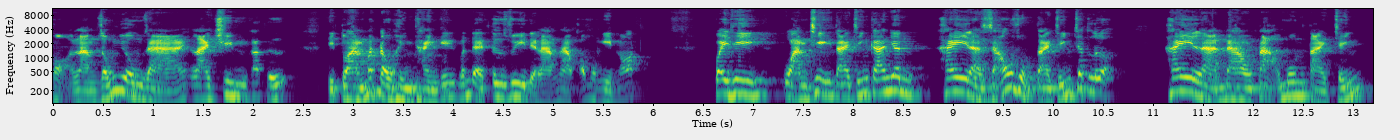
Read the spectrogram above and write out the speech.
họ làm giống như ông già ấy, live stream các thứ. Thì toàn bắt đầu hình thành cái vấn đề tư duy để làm nào có một nghìn lót vậy thì quản trị tài chính cá nhân hay là giáo dục tài chính chất lượng hay là đào tạo môn tài chính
